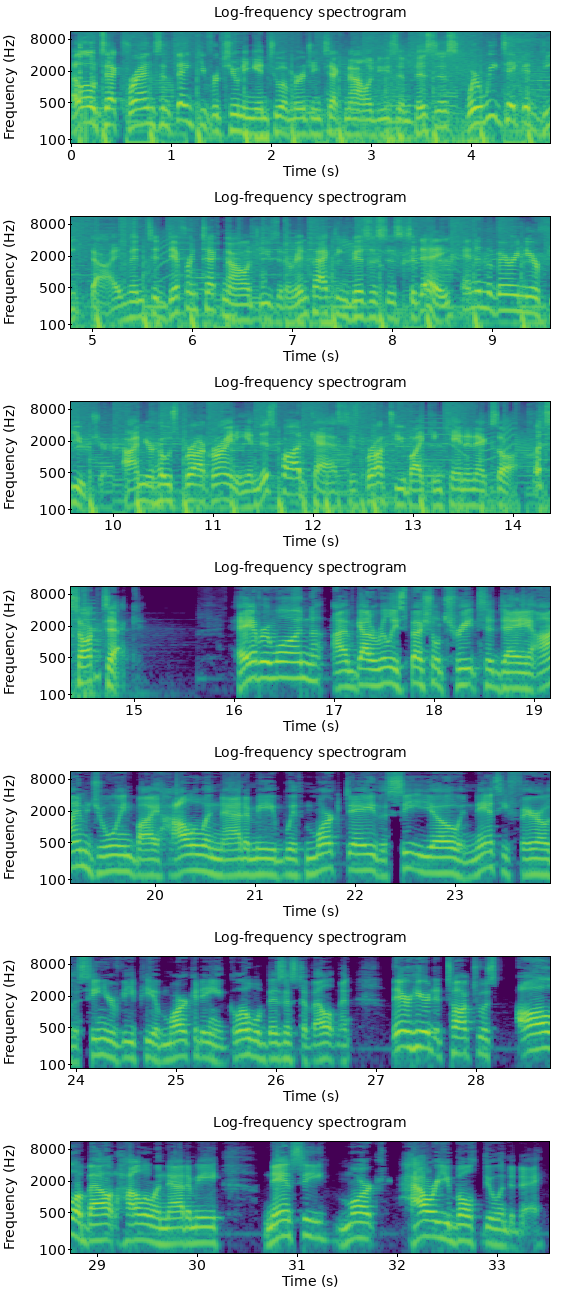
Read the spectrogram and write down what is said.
Hello, tech friends, and thank you for tuning in to Emerging Technologies in Business, where we take a deep dive into different technologies that are impacting businesses today and in the very near future. I'm your host, Brock Riney, and this podcast is brought to you by Concannon XR. Let's talk tech. Hey everyone, I've got a really special treat today. I'm joined by HoloAnatomy with Mark Day, the CEO, and Nancy Farrow, the Senior VP of Marketing and Global Business Development. They're here to talk to us all about HoloAnatomy. Nancy, Mark, how are you both doing today?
